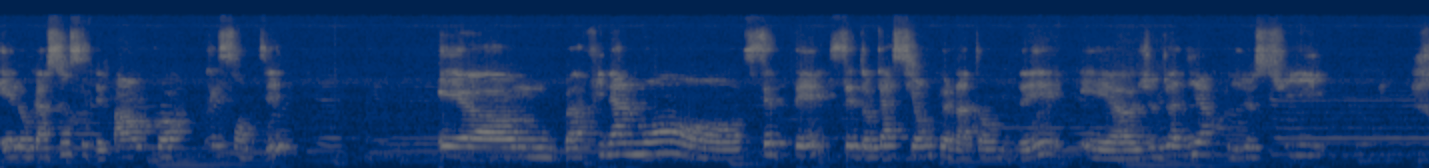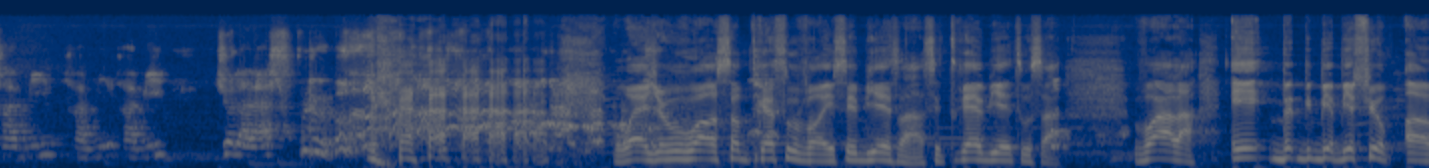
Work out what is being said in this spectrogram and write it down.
Et l'occasion, c'était pas encore présentée. Et euh, bah, finalement, c'était cette occasion qu'on attendait. Et euh, je dois dire que je suis ravie, ravie, ravie. Je la lâche plus. ouais, je vous vois ensemble très souvent et c'est bien ça. C'est très bien tout ça. Voilà. Et bien, sûr, euh,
